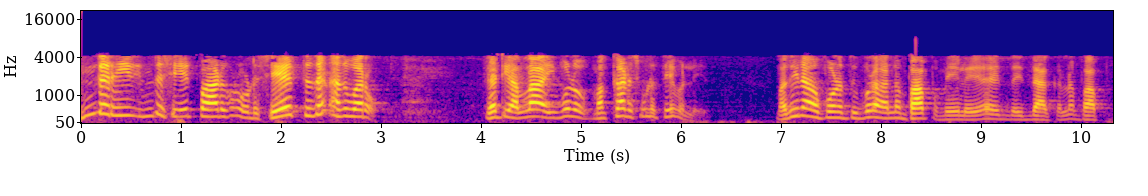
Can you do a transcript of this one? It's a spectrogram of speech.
இந்த ரீ இந்த செயற்பாடுகளோட சேர்த்து தான் அது வரும். இல்லாட்டி எல்லாம் இவ்வளவு மக்கான சூழ தேவையில்லை. மதீனாவை போனதுக்கு பிறகு எல்லாம் பார்ப்போம் மேலேயே இந்த இந்த ஆக்கள்லாம் பார்ப்போம்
